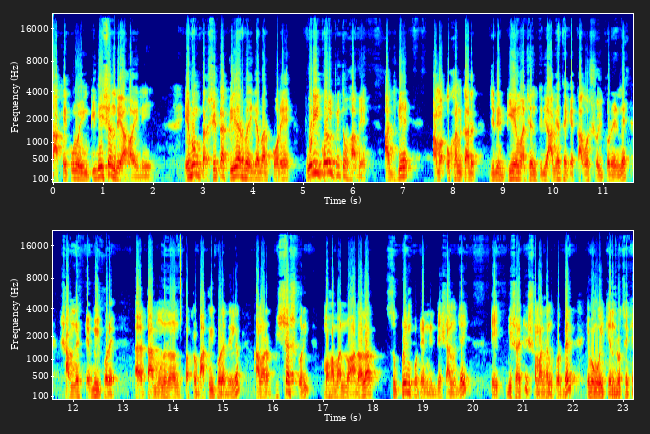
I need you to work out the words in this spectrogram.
তাকে কোনো ইন্টিমেশন দেয়া হয়নি, এবং সেটা ক্লিয়ার হয়ে যাবার পরে পরিকল্পিতভাবে আজকে আমার ওখানকার যিনি ডিএম আছেন, তিনি আগে থেকে কাগজ সই করে এনে সামনে টেবিল করে তার মনোনয়ন পত্র বাতিল করে দিলেন। আমরা বিশ্বাস করি মহামান্য আদালত সুপ্রিম কোর্টের নির্দেশানুযায়ী এই বিষয়টি সমাধান করবেন এবং ওই কেন্দ্র থেকে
